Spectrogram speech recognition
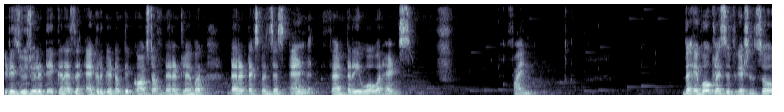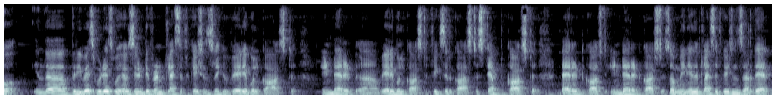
It is usually taken as the aggregate of the cost of direct labor, direct expenses and factory overheads. Fine. The above classification. So, in the previous videos we have seen different classifications like variable cost, indirect uh, variable cost, fixed cost, step cost, direct cost, indirect cost. So, many other classifications are there.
